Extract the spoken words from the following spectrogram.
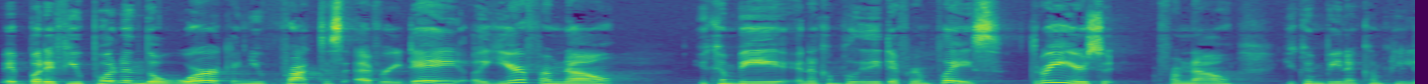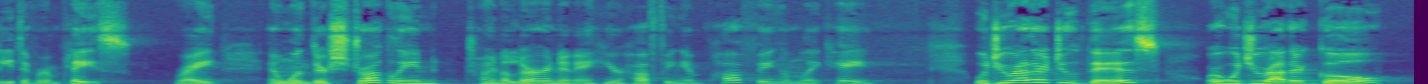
it, but if you put in the work and you practice every day, a year from now, you can be in a completely different place. Three years from now, you can be in a completely different place, right? And when they're struggling, trying to learn, and I hear huffing and puffing, I'm like, hey, would you rather do this Or would you rather go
